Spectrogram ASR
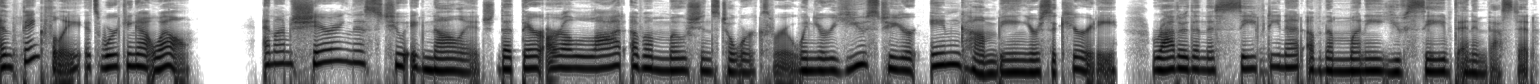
And thankfully, it's working out well. And I'm sharing this to acknowledge that there are a lot of emotions to work through when you're used to your income being your security rather than the safety net of the money you've saved and invested.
